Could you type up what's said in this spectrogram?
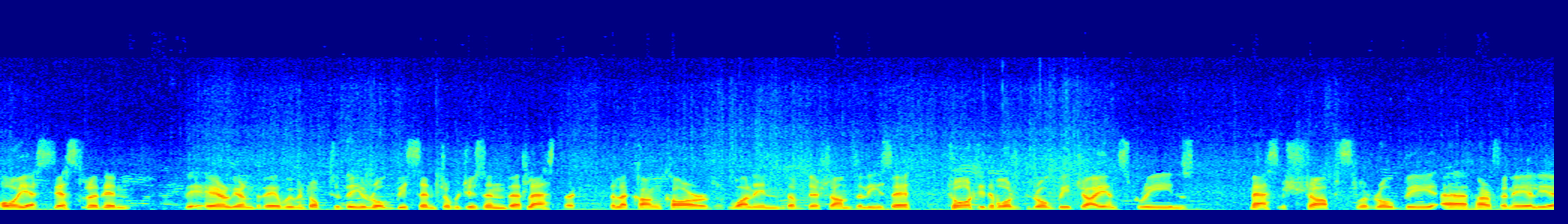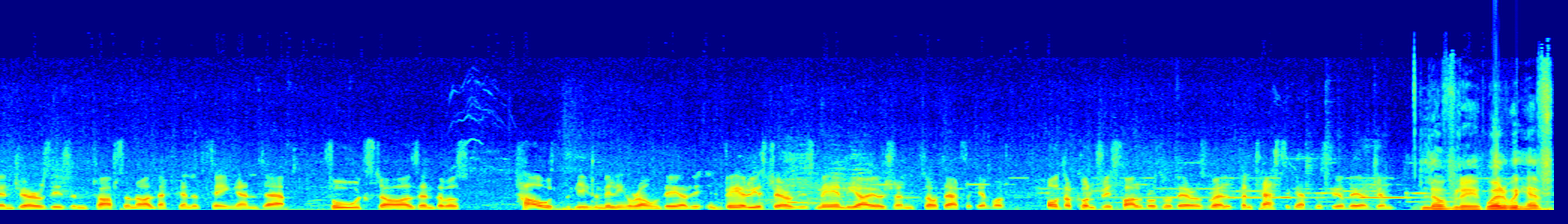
Oh yes, yesterday then, the, earlier in the day, we went up to the rugby centre, which is in the Place de la Concorde, one end of the Champs Elysees. Totally devoted to rugby, giant screens, massive shops with rugby uh, paraphernalia and jerseys and tops and all that kind of thing, and uh, food stalls. And there was thousands of people milling around there in various jerseys, mainly Irish and South African, but other countries' followers were there as well. Fantastic atmosphere there, Jim. Lovely. Well, we have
